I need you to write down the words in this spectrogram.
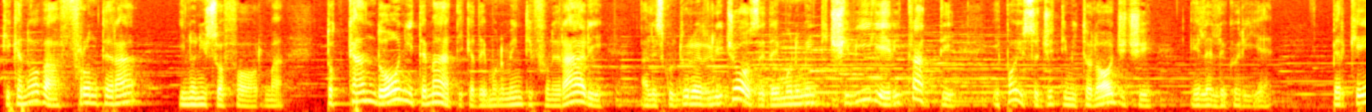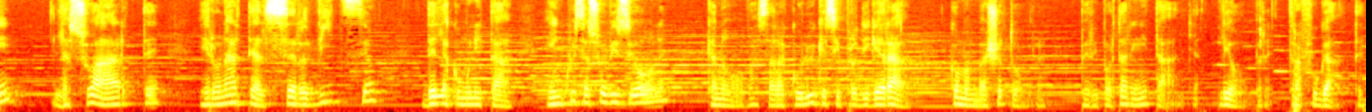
che Canova affronterà in ogni sua forma, toccando ogni tematica, dai monumenti funerari alle sculture religiose, dai monumenti civili ai ritratti e poi ai soggetti mitologici e le allegorie, perché la sua arte era un'arte al servizio della comunità e in questa sua visione Canova sarà colui che si prodigherà come ambasciatore per riportare in Italia le opere trafugate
